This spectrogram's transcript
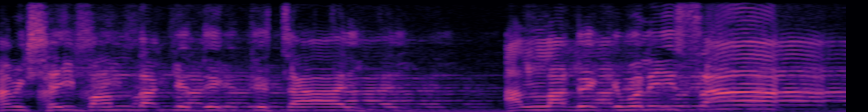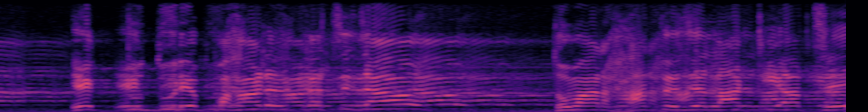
আমি সেই বান্দাকে দেখতে চাই। আল্লাহ ডেকে বলে, ঈসা, একটু দূরে পাহাড়ের কাছে যাও। তোমার হাতে যে লাঠি আছে,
